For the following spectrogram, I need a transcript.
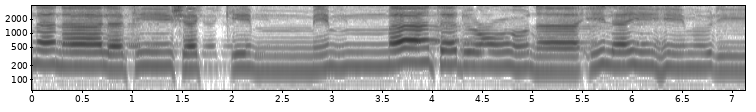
وإننا لفي شك مما تدعونا إليه مريب.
